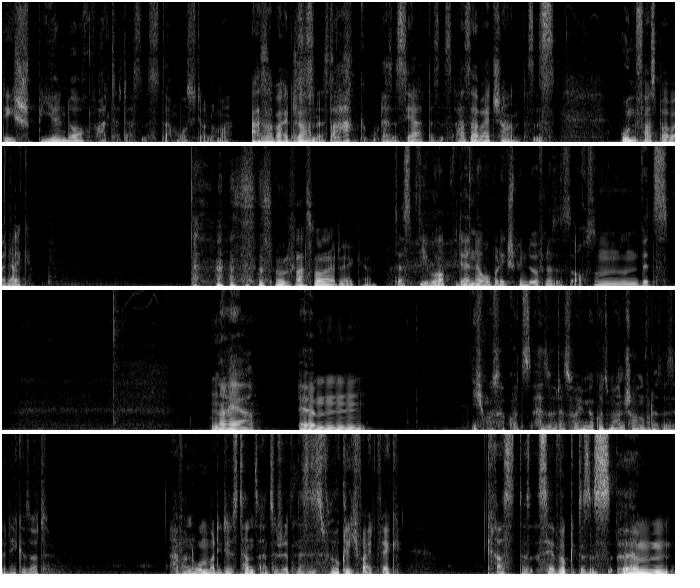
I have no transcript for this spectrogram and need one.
die spielen doch, warte, das ist, da muss ich doch nochmal. Aserbaidschan ist, das. Baku, das ist ja, das ist Aserbaidschan. Das ist unfassbar weit Ja. weg. Das ist unfassbar weit weg, ja. Dass die überhaupt wieder in der Europa League spielen dürfen, das ist auch so ein, so ein Witz. Naja, ähm, ich muss mal kurz, also das wollte ich mir kurz mal anschauen, wo das ist, ehrlich gesagt. Einfach nur, um mal die Distanz einzuschätzen. Das ist wirklich weit weg. Krass, das ist ja wirklich, das ist, ähm,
